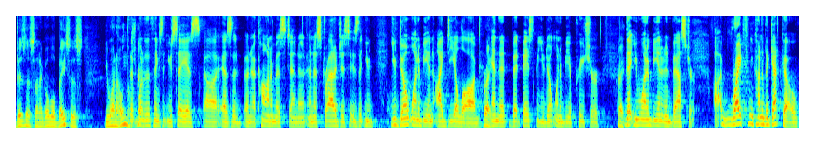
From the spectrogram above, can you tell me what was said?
business on a global basis, you want to own them. that one of the things that you say as uh, as a, an economist and a, and a strategist is that you you don't want to be an ideologue, Right. and that, that basically you don't want to be a preacher, Right. that you want to be an investor. Uh, right from kind of the get-go,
